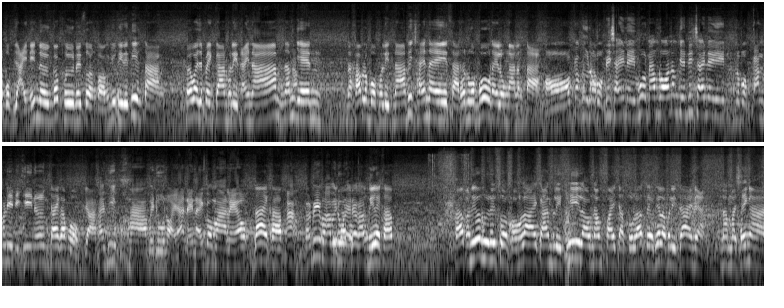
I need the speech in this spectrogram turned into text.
ระบบใหญ่นิดนึงก็คือในส่วนของยูทิลิตี้ต่างๆ ไม่ว่าจะเป็นการผลิตไอ้น้ำน้ำเย็น นะครับระบบผลิตน้ำที่ใช้ในสาธารณูปโภคในโรงงานต่างอ๋อ ก็คือระบบที่ใช้ในพวกน้ำร้อนน้ำเย็นที่ใช้ในระบบการผลิตอีกทีนึง ๆ ใช่ครับผม อยากให้พี่พาไปดูหน่อยฮะไหนๆก็มาแล้วได้ครับ อะงั้นพี่พาไปดูหน่อยนะครับตรงนี้เลยครับครับ อันนี้ก็คือในส่วนของรายการผลิตที่เรานำไฟจากโซลาร์เซลล์ที่เราผลิตได้เนี่ยนำมาใช้งาน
